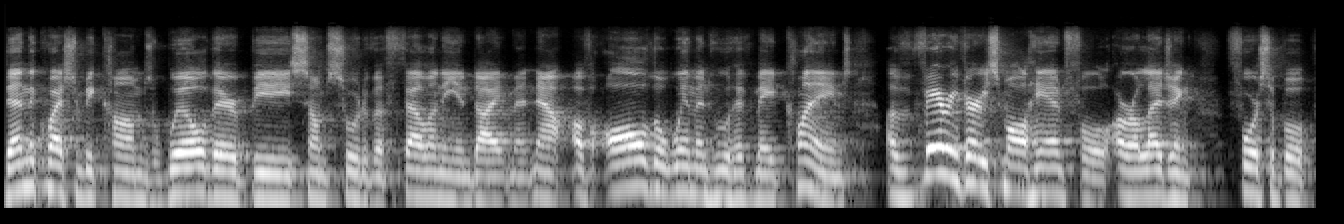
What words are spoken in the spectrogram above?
Then the question becomes Will there be some sort of a felony indictment? Now, of all the women who have made claims, a very, very small handful are alleging forcible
